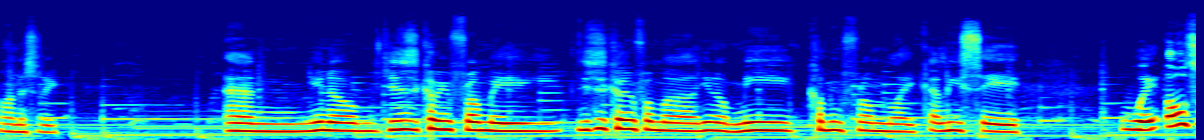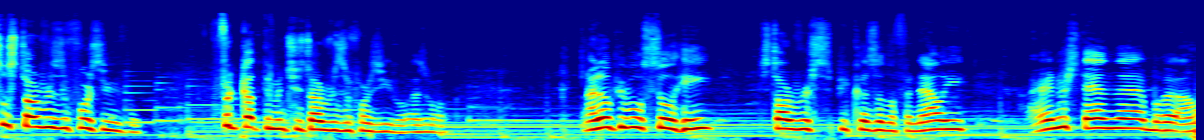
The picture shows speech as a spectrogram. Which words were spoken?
honestly. And you know, this is coming from a this is coming from a you know me coming from like at least a way. Also, Star Wars: The Force Evil. Forgot to mention Star Wars: The Force Evil as well. I know people still hate Star Wars because of the finale. I understand that, but I'm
